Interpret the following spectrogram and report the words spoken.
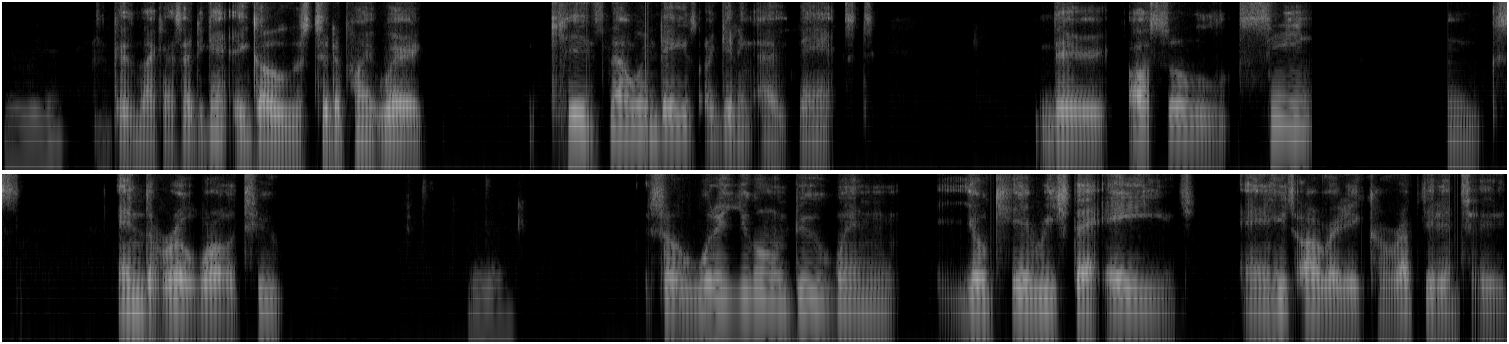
Because, mm-hmm. like I said again, it goes to the point where kids nowadays are getting advanced. They're also seeing things in the real world too. So what are you gonna do when your kid reached that age and he's already corrupted into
